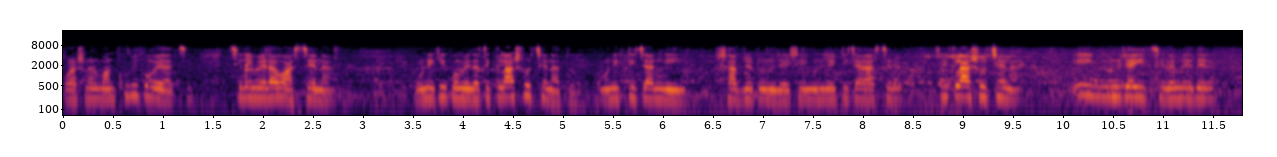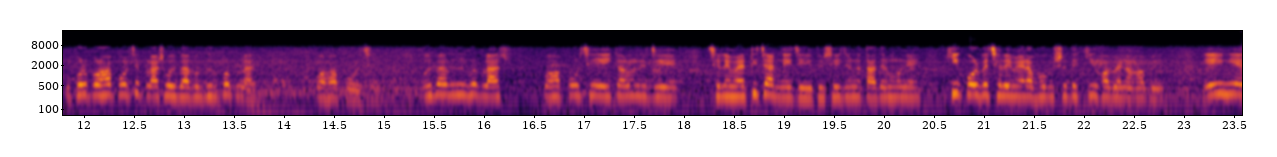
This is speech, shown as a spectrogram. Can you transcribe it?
পড়াশোনার মান খুবই কমে যাচ্ছে। ছেলেমেয়েরাও আসছে না, অনেকই কমে যাচ্ছে। ক্লাস হচ্ছে না তো, অনেক টিচার নেই সাবজেক্ট অনুযায়ী। সেই অনুযায়ী টিচার আসছে না, সেই ক্লাস হচ্ছে না। এই অনুযায়ী ছেলেমেয়েদের উপর প্রভাব পড়ছে প্লাস অভিভাবকদের উপর প্লাস প্রভাব পড়ছে। অভিভাবকদের উপর প্লাস প্রভাব পড়ছে এই কারণে যে ছেলেমেয়েরা টিচার নেই যেহেতু, সেই জন্য তাদের মনে কি করবে ছেলেমেয়েরা, ভবিষ্যতে কি হবে না হবে, এই নিয়ে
